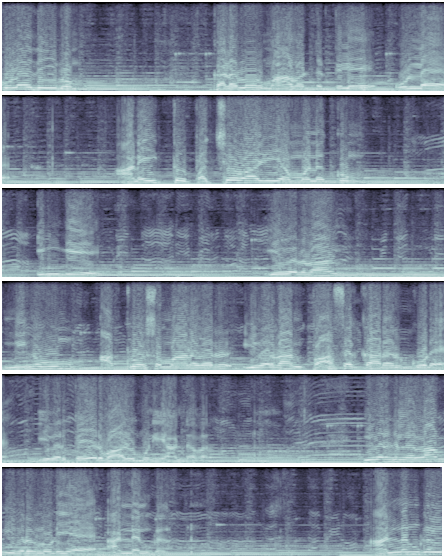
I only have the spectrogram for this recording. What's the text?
குலதெய்வம் கடலூர் மாவட்டத்திலே உள்ள அனைத்து பச்சைவாழி அம்மனுக்கும் இங்கே இவர்தான் மிகவும் ஆக்ரோஷமானவர் இவர்தான் பாசக்காரர் கூட. இவர் பெயர் வாழுமுனி ஆண்டவர். இவர்களெல்லாம் இவர்களுடைய அண்ணன்கள். அண்ணன்கள்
